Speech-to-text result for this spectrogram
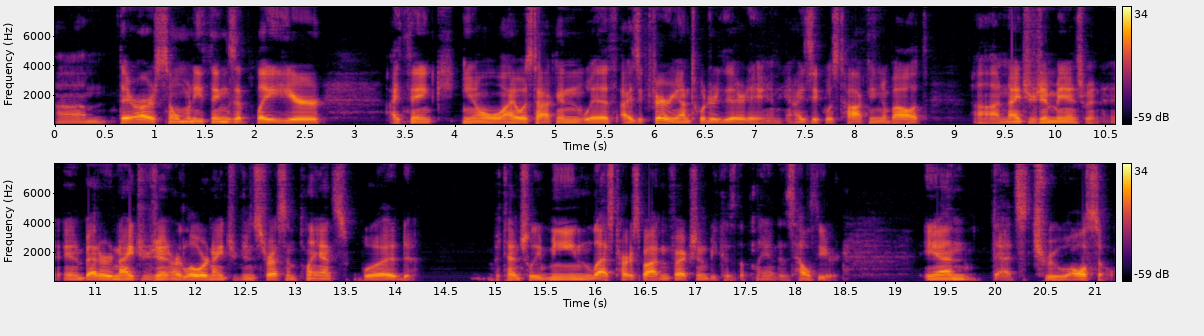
Um, there are so many things at play here. I think, you know, I was talking with Isaac Ferrie on Twitter the other day, and Isaac was talking about uh, nitrogen management and better nitrogen or lower nitrogen stress in plants would potentially mean less tar spot infection because the plant is healthier. And that's true also.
